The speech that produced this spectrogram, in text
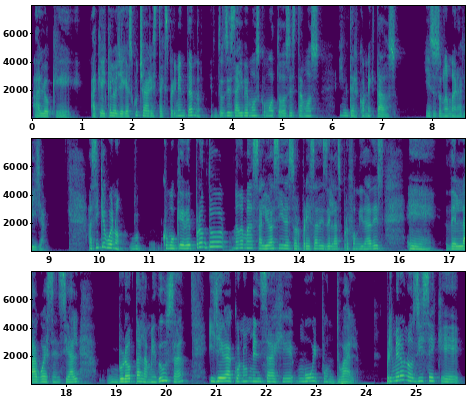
a lo que aquel que lo llegue a escuchar está experimentando. Entonces ahí vemos cómo todos estamos interconectados y eso es una maravilla. Así que bueno, como que de pronto nada más salió así de sorpresa desde las profundidades eh, del agua esencial, brota la medusa y llega con un mensaje muy puntual. Primero nos dice que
